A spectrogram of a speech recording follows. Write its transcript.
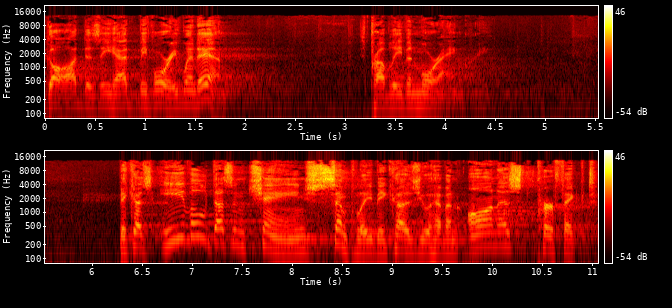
God as he had before he went in. He's probably even more angry. Because evil doesn't change simply because you have an honest, perfect,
